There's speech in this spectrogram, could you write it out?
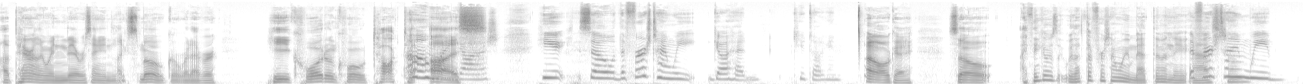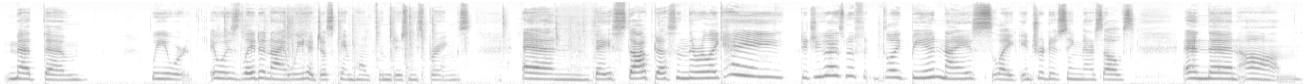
apparently when they were saying like smoke or whatever, he quote unquote talked to oh my us. He so the first time we go ahead, keep talking. Oh, okay. So I think it was was that the first time we met them and they The first time we met them, we were it was late at night. We had just came home from Disney Springs, and they stopped us and they were like, "Hey, did you guys miss, like being nice, like introducing themselves?" And then um,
